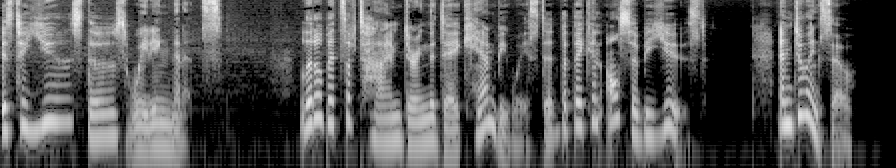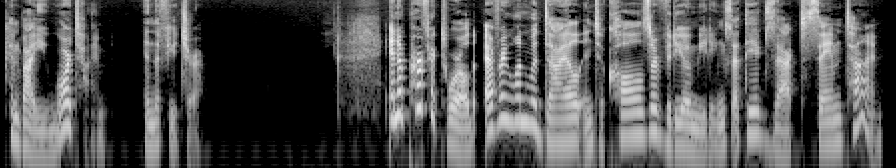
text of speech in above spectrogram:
is to use those waiting minutes. Little bits of time during the day can be wasted, but they can also be used. And doing so can buy you more time in the future. In a perfect world, everyone would dial into calls or video meetings at the exact same time.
